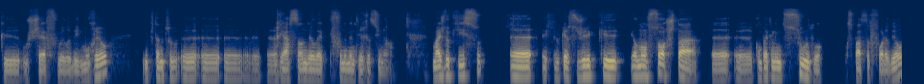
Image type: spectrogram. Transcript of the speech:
que o chefe Willoughby morreu e portanto eh, eh, eh, a reação dele é profundamente irracional. Mais do que isso, eu quero sugerir que ele não só está completamente surdo ao que se passa fora dele,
